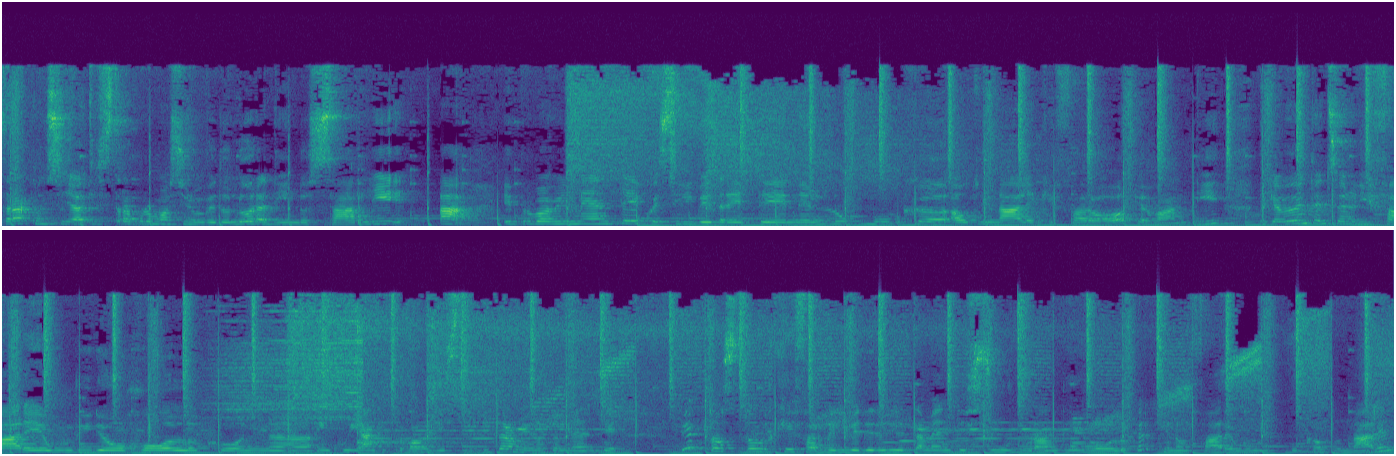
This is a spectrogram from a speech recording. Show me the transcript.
straconsigliati, strapromossi, non vedo l'ora di indossarli. Ah, e probabilmente questi li vedrete nel lookbook autunnale che farò più avanti, perché avevo intenzione di fare un video haul con, eh, in cui anche provavo i vestiti, però mi è venuto in mente piuttosto che farveli vedere direttamente su durante il haul perché non fare un lookbook autunnale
